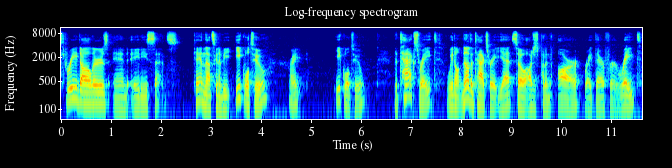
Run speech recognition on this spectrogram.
$3.80. Okay, and that's going to be equal to, right? Equal to the tax rate. We don't know the tax rate yet, so I'll just put an R right there for rate.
